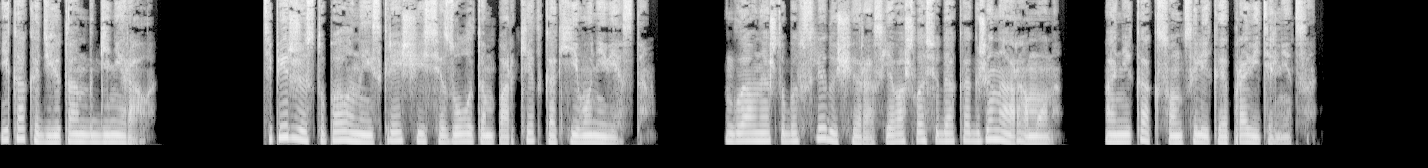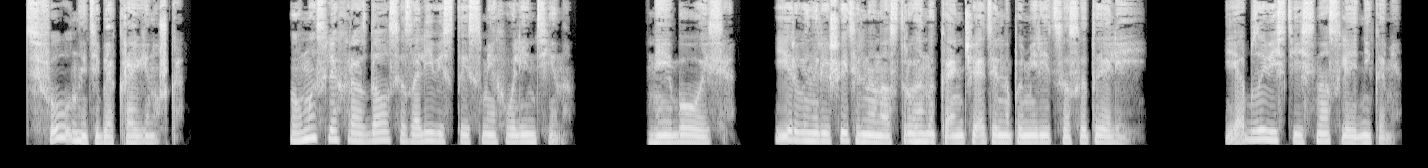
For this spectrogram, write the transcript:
И как адъютант генерала. Теперь же ступала на искрящийся золотом паркет, как его невеста. Главное, чтобы в следующий раз я вошла сюда как жена Рамона, а не как солнцеликая правительница. Тьфу на тебя, кровинушка. В мыслях раздался заливистый смех Валентина. «Не бойся, Ирвин решительно настроен окончательно помириться с Этелией и обзавестись наследниками.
